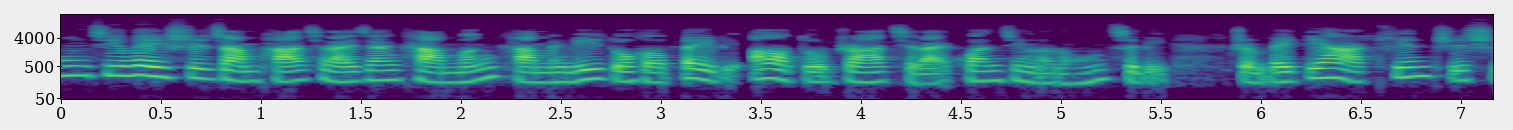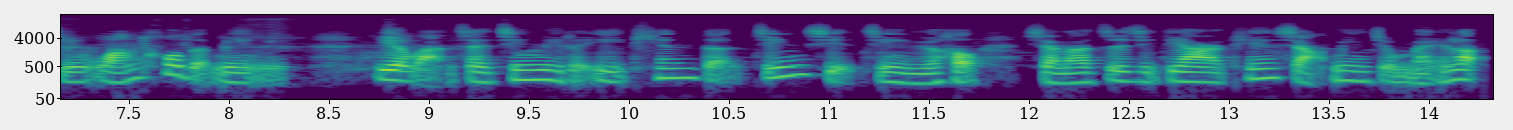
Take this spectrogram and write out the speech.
公鸡卫士长爬起来，将卡门、卡梅利多和贝里奥都抓起来，关进了笼子里，准备第二天执行王后的命令。夜晚，在经历了一天的惊险境遇后，想到自己第二天小命就没了，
